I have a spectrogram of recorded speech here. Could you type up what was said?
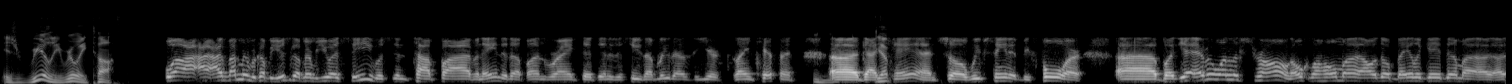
is really, really tough. Well, I, I remember a couple years ago. I remember USC was in the top five, and they ended up unranked at the end of the season. I believe that was the year Lane Kiffin mm-hmm. uh, got yep. canned. So we've seen it before. Uh, but yeah, everyone looks strong. Oklahoma, although Baylor gave them a,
